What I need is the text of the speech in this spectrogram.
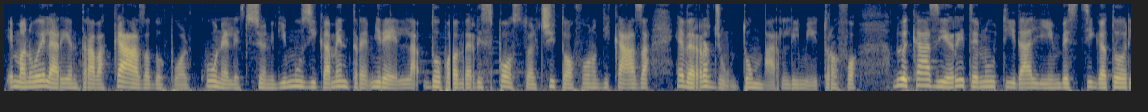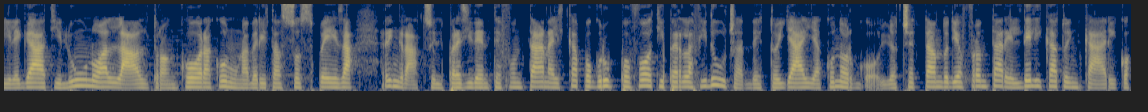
Emanuela rientrava a casa dopo alcune lezioni di musica, mentre Mirella, dopo aver risposto al citofono di casa e aver raggiunto un bar limitrofo. Due casi ritenuti dagli investigatori legati l'uno all'altro ancora con una verità sospesa. Ringrazio il presidente Fontana e il capogruppo gruppo voti per la fiducia, ha detto Iaia con orgoglio, accettando di affrontare il delicato incarico,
